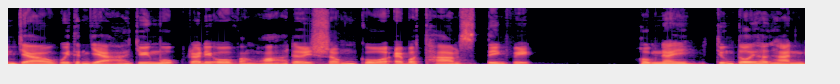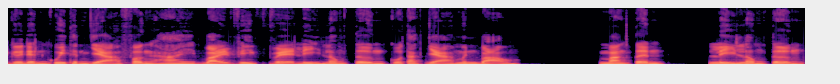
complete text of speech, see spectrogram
Kính chào quý thính giả chuyên mục Radio Văn hóa Đời Sống của Epoch Times tiếng Việt. Hôm nay, chúng tôi hân hạnh gửi đến quý thính giả phần 2 bài viết về Lý Long Tường của tác giả Minh Bảo. Mang tên Lý Long Tường,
